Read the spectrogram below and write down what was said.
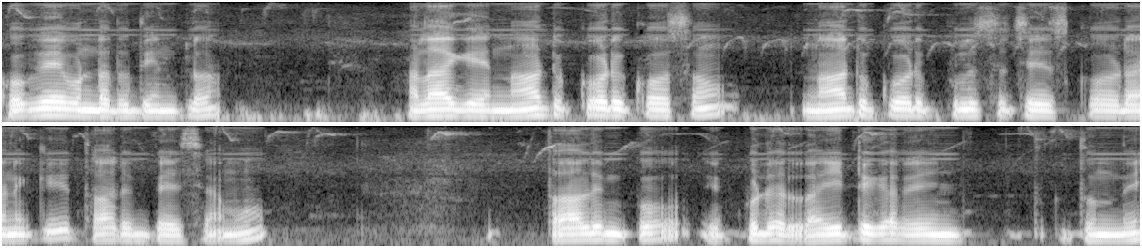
కొవ్వే ఉండదు దీంట్లో. అలాగే నాటుకోడి కోసం నాటుకోడి పులుసు చేసుకోవడానికి తాలింపు వేసాము. తాలింపు ఇప్పుడే లైట్గా వేయించుతుంది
